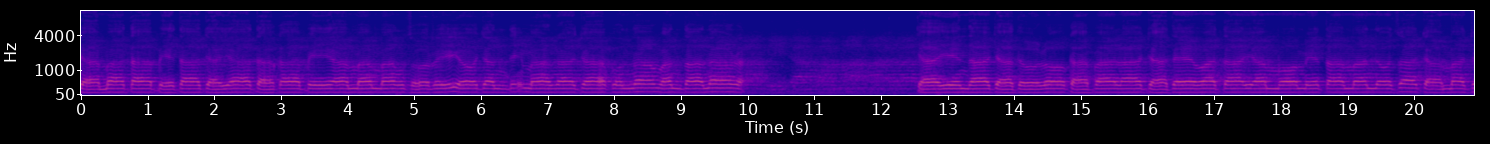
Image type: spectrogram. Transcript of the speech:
จะมาตาปิตาจยาตากาปิยมะมังสุริโยจันติมาราชาคุณวันตานาระจะยินดาจะตุโลกาปาลาจะเทวตายมโมมิตามนุสะจะมาจ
